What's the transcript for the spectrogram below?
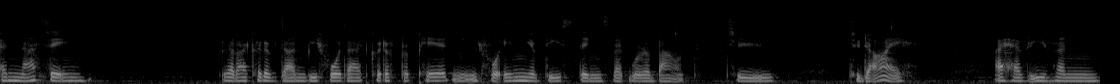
And nothing that I could have done before that could have prepared me for any of these things that were about to to die. I have even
